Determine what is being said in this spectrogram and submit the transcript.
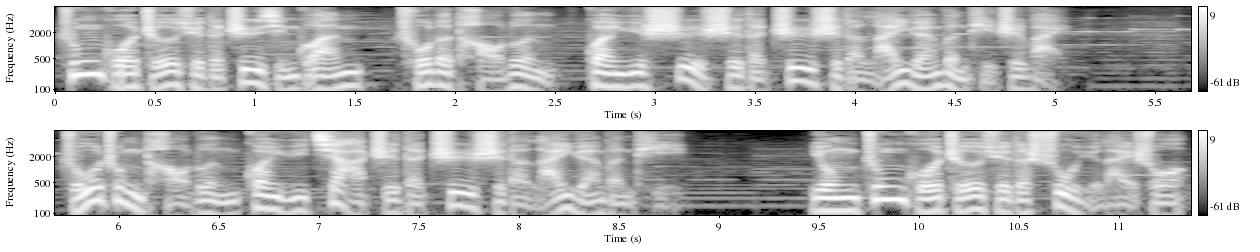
中国哲学的知行观，除了讨论关于事实的知识的来源问题之外，着重讨论关于价值的知识的来源问题。用中国哲学的术语来说，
